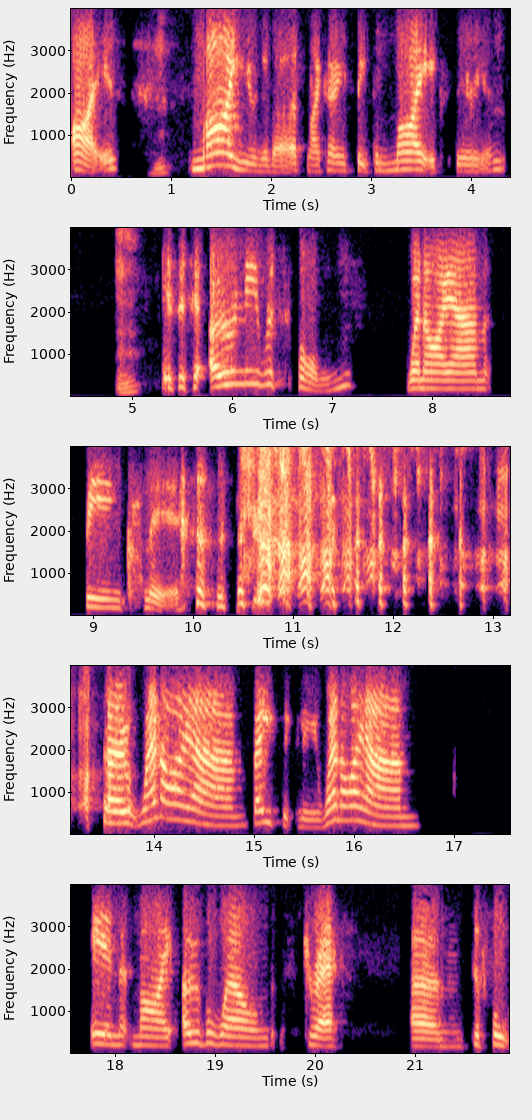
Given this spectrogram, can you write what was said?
eyes. Mhm. My universe, and I can only speak from my experience, Mhm. is that it only responds when I am being clear. so when I am basically when I am in my overwhelmed stress um, default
